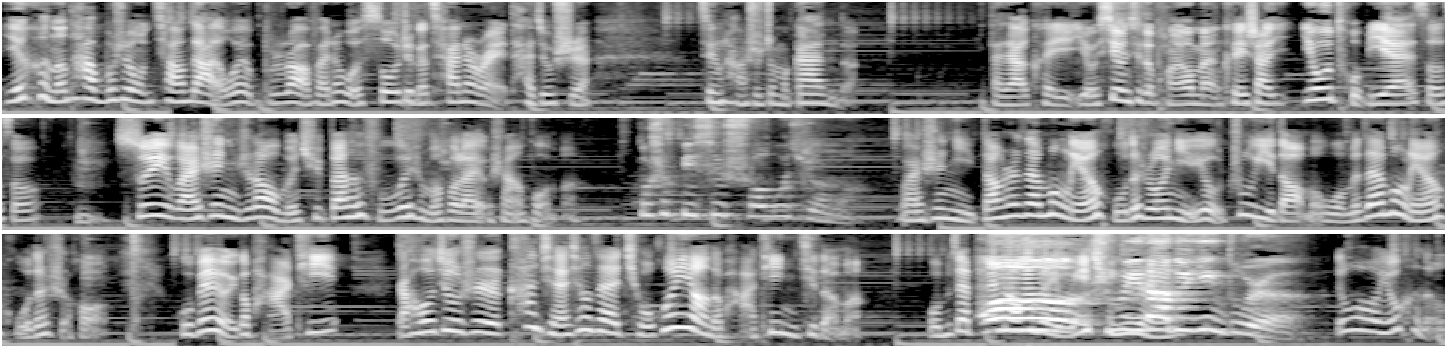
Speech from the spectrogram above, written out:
也可能他不是用枪打的，我也不知道。反正我搜这个 Tannery，他就是经常是这么干的。大家可以有兴趣的朋友们可以上优土鳖搜搜。嗯，所以我还是你知道我们去班夫为什么后来有山火吗？不是 BC 说过去了吗？我还是你当时在梦莲湖的时候，你有注意到吗？我们在梦莲湖的时候，湖边有一个爬梯，然后就是看起来像在求婚一样的爬梯，你记得吗？我们在拍照的有一群人，一大堆印度人。哦，有可能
